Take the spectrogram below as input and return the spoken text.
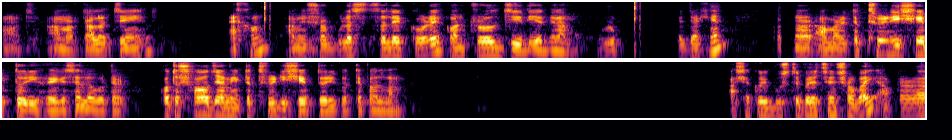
আচ্ছা আমার কালার চেঞ্জ এখন আমি সবগুলো সিলেক্ট করে কন্ট্রোল জি দিয়ে দিলাম গ্রুপ দেখেন, আপনার, আমার একটা থ্রিডি শেপ তৈরি হয়ে গেছে লোগোটার কত সহজে আমি একটা থ্রিডি শেপ তৈরি করতে পারলাম। আশা করি বুঝতে পেরেছেন সবাই। আপনারা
